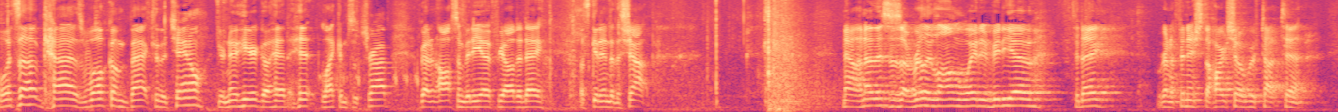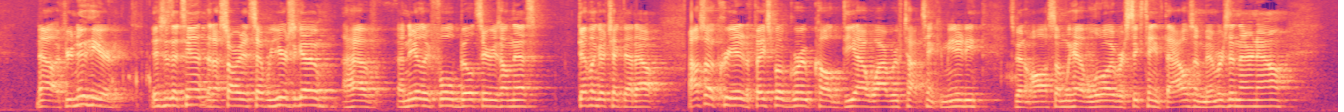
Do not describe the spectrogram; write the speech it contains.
What's up guys? Welcome back to the channel. If you're new here, go ahead, hit like and subscribe. We've got an awesome video for y'all today. Let's get into the shop. Now I know this is a really long awaited video. Today, we're gonna finish the hard shell rooftop tent. Now, if you're new here, this is a tent that I started several years ago. I have a nearly full build series on this. Definitely go check that out. I also created a Facebook group called DIY Rooftop Tent Community. It's been awesome. We have a little over 16,000 members in there now.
